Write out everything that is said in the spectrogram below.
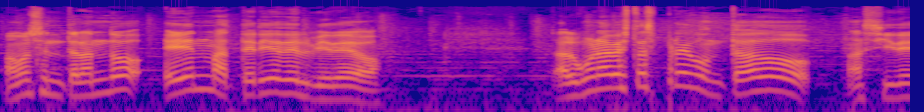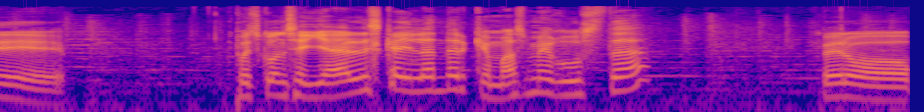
vamos entrando en materia del video. ¿Alguna vez te has preguntado así de... Pues conseguía el Skylander que más me gusta pero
